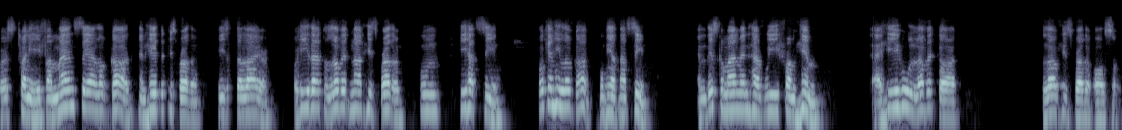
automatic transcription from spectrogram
Verse 20 If a man say, I love God, and hateth his brother, he is a liar. For he that loveth not his brother, whom he hath seen, how can he love God, whom he hath not seen? And this commandment have we from him, that he who loveth God love his brother also.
